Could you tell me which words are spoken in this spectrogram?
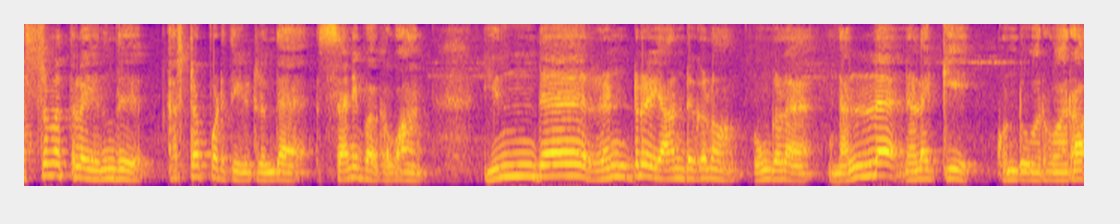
அஷ்டமத்தில் இருந்து கஷ்டப்படுத்திக்கிட்டு இருந்த சனி பகவான் இந்த ரெண்டரை ஆண்டுகளும் உங்களை நல்ல நிலைக்கு கொண்டு வருவாரா?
